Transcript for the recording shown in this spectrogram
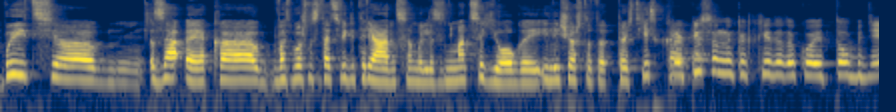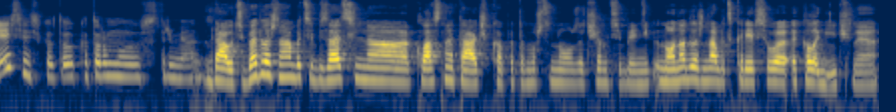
быть э, за эко, возможно, стать вегетарианцем или заниматься йогой или еще что-то. То есть есть какая-то... Прописаны какие-то такой топ-10, к которому стремятся. Да, у тебя должна быть обязательно классная тачка, потому что, ну, зачем тебе... Не... Но она должна быть, скорее всего, экологичная.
